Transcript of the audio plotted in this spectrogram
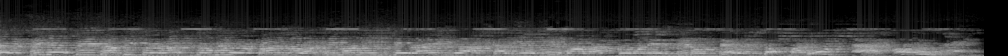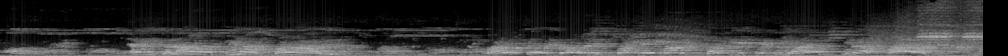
এই বিজেপি শাসিত রাজ্যগুলো বাংলাভাষী মানুষকে রোহিঙ্গা দিয়ে নির্মম আক্রমণের বিরুদ্ধে সব মানুষ এক হও ভারতের কংগ্রেস পার্টি মার্ক্সবাদী সিপিআইএম জিন্দাবাদ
